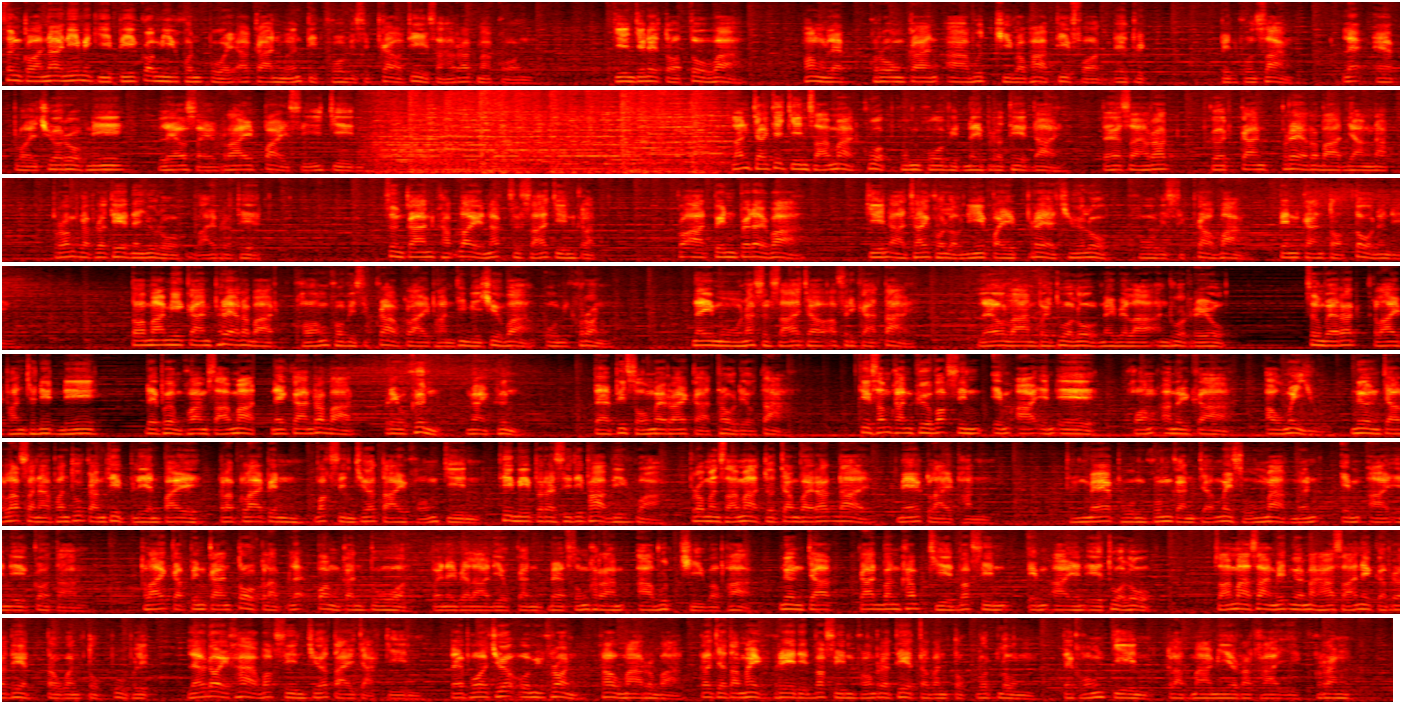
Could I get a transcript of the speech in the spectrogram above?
ซึ่งก่อนหน้านี้ไม่กี่ปีก็มีคนป่วยอาการเหมือนติดโควิด -19 ที่สหรัฐมาก่อน จีนจึงได้ตอบโต้ว่า ห้องแลบโครงการอาวุธชีวภาพที่ฟอร์ดเดทริก เป็นคนสร้าง และแอบปล่อยเชื้อโรคนี้ แล้วใส่ร้ายป้ายสีจีน หลังจากที่จีนสามารถควบคุมโควิดในประเทศได้ แต่สหรัฐเกิดการแพร่ระบาดอย่างหนัก พร้อมกับประเทศในยุโรปหลายประเทศ ซึ่งการขับไล่นักศึกษาจีนกลับ ก็อาจเป็นไปได้ว่า จีนอาจใช้คนเหล่านี้ไปแพร่เชื้อโรคโควิด -19 บ้าง เป็นการตอบโต้นั่นเอง ต่อมามีการแพร่ระบาดของโควิด -19 กลายพันธุ์ที่มีชื่อว่าโอมิครอน ในหมู่นักศึกษาชาวแอฟริกาใต้ แล้วลามไปทั่วโลกในเวลาอันรวดเร็ว ซึ่งไวรัสกลายพันธุ์ชนิดนี้ ได้เพิ่มความสามารถในการระบาดเร็วขึ้นง่ายขึ้น แต่พิษสงไม่ร้ายกาจเท่าเดลต้า ที่สำคัญคือวัคซีน mRNA ของอเมริกาเอาไม่อยู่ เนื่องจากลักษณะพันธุกรรมที่เปลี่ยนไป กลับกลายเป็นวัคซีนเชื้อตายของจีน ที่มีประสิทธิภาพดีกว่า เพราะมันสามารถจดจำไวรัสได้ แม้กลายพันธุ์ถึงแม้ภูมิคุ้มกันจะไม่สูงมากเหมือน mRNA ก็ตาม คล้ายกับเป็นการโต้กลับและป้องกันตัวไปในเวลาเดียวกันแบบสงครามอาวุธชีวภาพ เนื่องจากการบังคับฉีดวัคซีน mRNA ทั่วโลก สามารถสร้างเม็ดเงินมหาศาลให้กับประเทศตะวันตกผู้ผลิต แล้วด้อยค่าวัคซีนเชื้อตายจากจีน แต่พอเชื้อโอมิครอนเข้ามาระบาด ก็จะทำให้เครดิตวัคซีนของประเทศตะวันตกลดลง แต่ของจีนกลับมามีราคาอีกครั้ง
